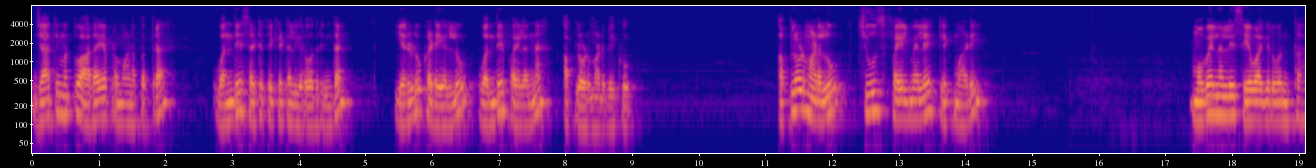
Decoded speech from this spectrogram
ಜಾತಿ ಮತ್ತು ಆದಾಯ ಪ್ರಮಾಣ ಪತ್ರ ಒಂದೇ ಸರ್ಟಿಫಿಕೇಟಲ್ಲಿ ಇರೋದರಿಂದ ಎರಡೂ ಕಡೆಯಲ್ಲೂ ಒಂದೇ ಫೈಲನ್ನು ಅಪ್ಲೋಡ್ ಮಾಡಬೇಕು. ಅಪ್ಲೋಡ್ ಮಾಡಲು ಚೂಸ್ ಫೈಲ್ ಮೇಲೆ ಕ್ಲಿಕ್ ಮಾಡಿ. ಮೊಬೈಲ್ನಲ್ಲಿ ಸೇವ್ ಆಗಿರುವಂತಹ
